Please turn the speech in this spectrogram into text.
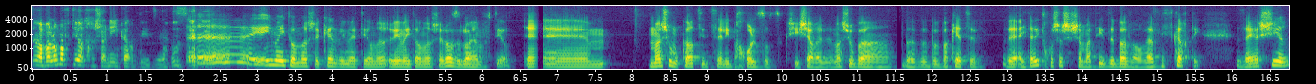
לא אבל לא מפתיע אותך שאני הכרתי את זה. אה, אם היית אומר שכן ואם היית אומר, שלא, זה לא היה מפתיע. אמ, משהו מוכר צלצל לי בכל זאת כשהיא שרה את זה, משהו בקצב, והייתה לי תחושה ששמעתי את זה בעבר, ואז נזכרתי. זה היה שיר,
